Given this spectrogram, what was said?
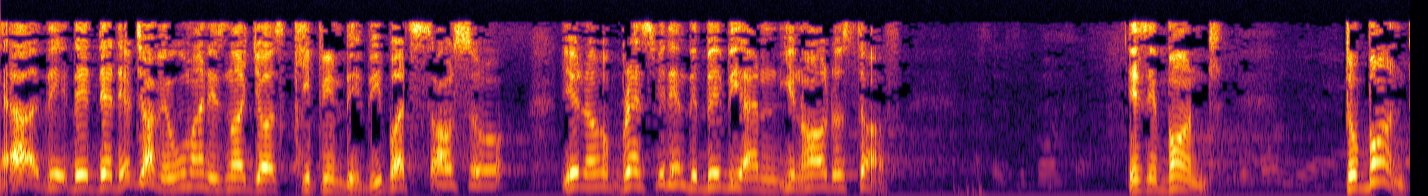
Uh, the, the, the duty of a woman is not just keeping baby, but it's also, you know, breastfeeding the baby and, you know, all those stuff. It's a bond. To bond.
